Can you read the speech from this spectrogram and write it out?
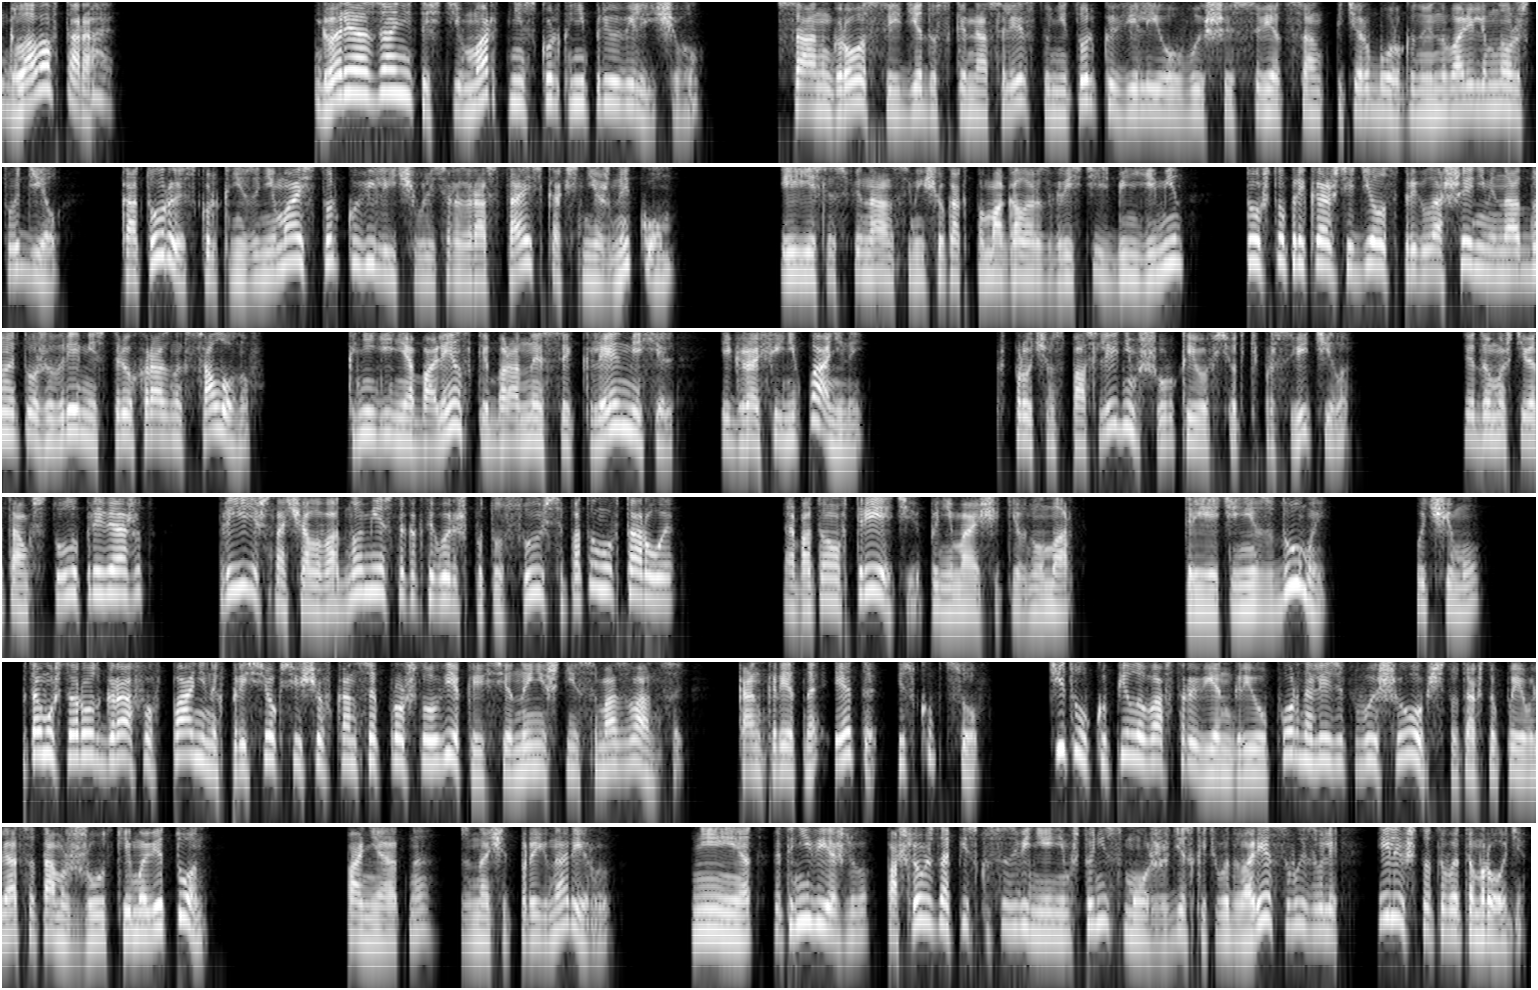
Глава вторая. Говоря о занятости, Март нисколько не преувеличивал. Сан-Гросс и дедовское наследство не только ввели его в высший свет Санкт-Петербурга, но и навалили множество дел, которые, сколько ни занимаясь, только увеличивались, разрастаясь, как снежный ком. И если с финансами еще как-то помогал разгрестись Беньямин, то что прикажете делать с приглашениями на одно и то же время из трех разных салонов? Княгини Оболенской, баронессы Кленмихель и графини Паниной. Впрочем, с последним Шурка его все-таки просветила. «Ты думаешь, тебя там к стулу привяжут? Приедешь сначала в одно место, как ты говоришь, потусуешься, потом во второе. А потом в третье», — понимающе кивнул Март. «Третье не вздумай». «Почему?» «Потому что род графов Паниных пресекся еще в конце прошлого века, и все нынешние самозванцы. Конкретно это из купцов. Титул купила в Австро-Венгрии упорно лезет в высшее общество, так что появляться там жуткий мавитон». Понятно. Значит, проигнорирую. Нет, это невежливо. Пошлешь записку с извинением, что не сможешь, дескать, во дворец вызвали или что-то в этом роде.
